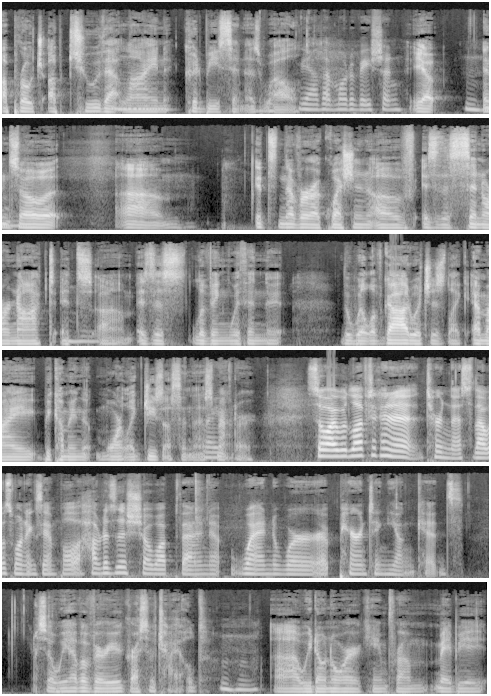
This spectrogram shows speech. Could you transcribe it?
approach up to that line could be sin as well. Yeah, that motivation. Yep. And so um it's never a question of is this sin or not. It's um is this living within the the will of God, which is like am I becoming more like Jesus in this Right. matter? So I would love to kind of turn this. So that was one example. How does this show up then when we're parenting young kids? So we have a very aggressive child. Uh, we don't know where it came from. Maybe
